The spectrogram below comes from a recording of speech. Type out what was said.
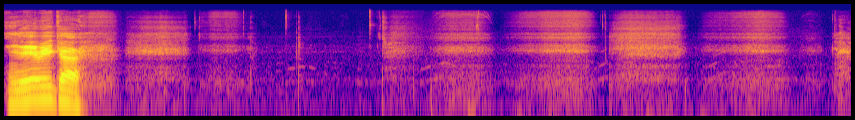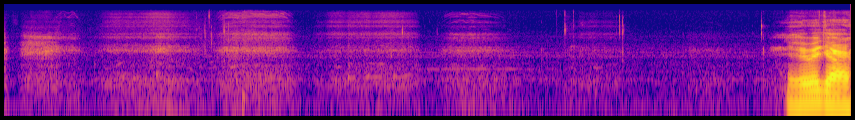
Here we go. We go.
